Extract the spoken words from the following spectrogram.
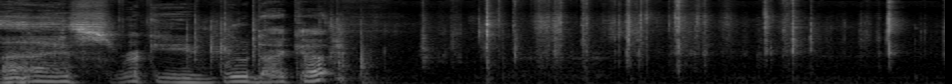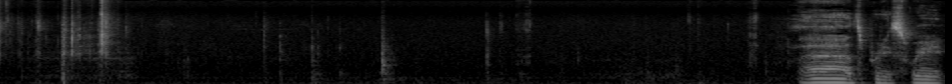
Nice rookie blue die cut. Ah, that's pretty sweet.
